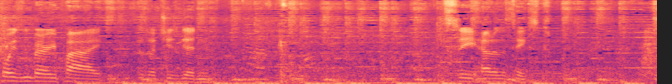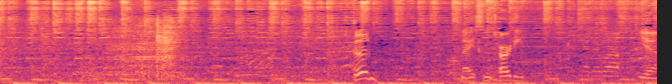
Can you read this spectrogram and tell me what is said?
boysenberry pie. Is what she's getting. Let's see, how does it taste? Good. Nice and tarty. Yeah, well. Yeah.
